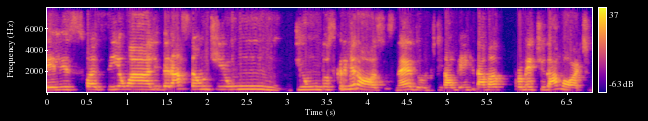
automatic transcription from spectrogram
eles faziam a liberação de um, de um dos criminosos, né, do, de alguém que estava prometido à morte.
